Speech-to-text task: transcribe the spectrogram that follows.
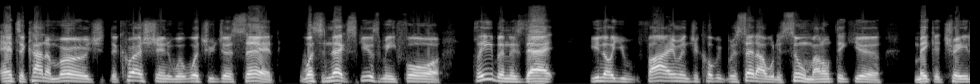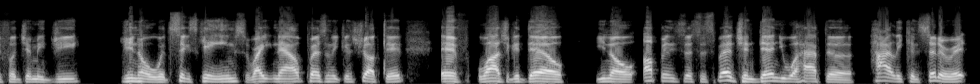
and to kind of merge the question with what you just said, what's next? Excuse me for Cleveland is that you know you firing Jacoby Brissett. I would assume. I don't think you make a trade for Jimmy G. You know, with six games right now, presently constructed. If Roger Goodell, you know, up into suspension, then you will have to highly consider it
